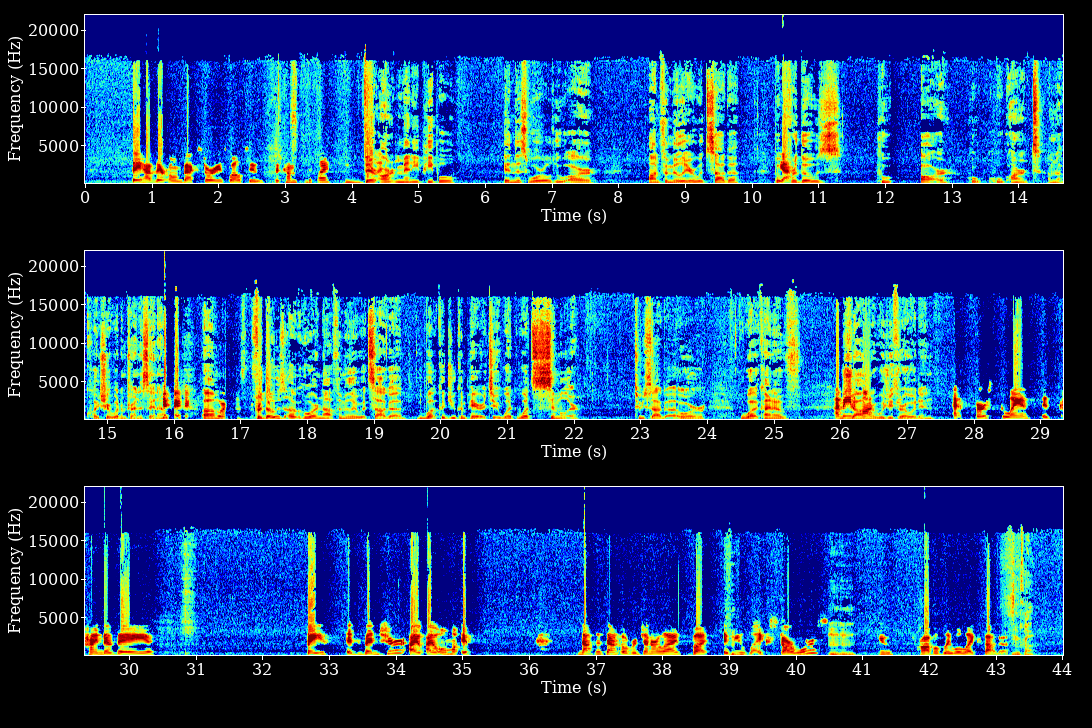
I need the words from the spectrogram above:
they have their own backstory as well too that comes into play. there aren't many people in this world who are unfamiliar with Saga, but Yeah. for those who are, who who aren't, I'm not quite sure what I'm trying to say now. Um, for those uh, who are not familiar with Saga, what could you compare it to? What what's similar to Saga, or what kind of I mean, genre on- would you throw it in? at first glance, it's kind of a space adventure. I, I almost, if not to sound overgeneralized, but if you like Star Wars, Mm-hmm. you probably will like Saga. Okay.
